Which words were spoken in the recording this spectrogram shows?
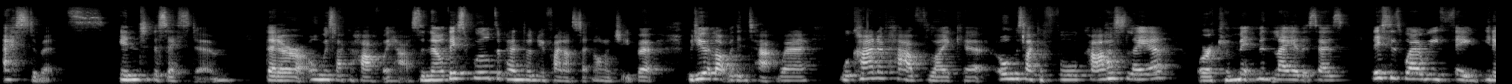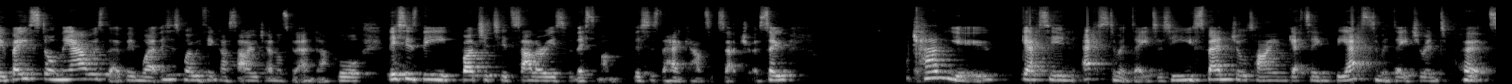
estimates into the system that are almost like a halfway house? And now this will depend on your finance technology, but we do it a lot with Intacct where we'll kind of have like a, almost like a forecast layer or a commitment layer that says, this is where we think, you know, based on the hours that have been worked, this is where we think our salary channel is going to end up, or this is the budgeted salaries for this month, this is the headcounts, etc. So can you get in estimate data? So you spend your time getting the estimate data in to put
